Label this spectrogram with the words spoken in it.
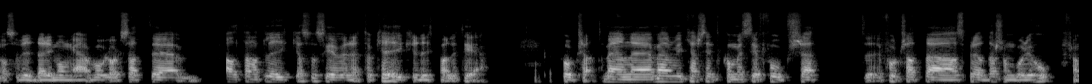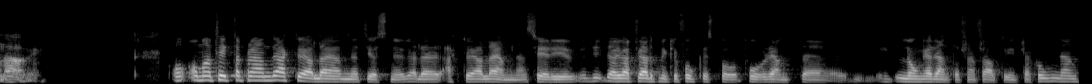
och, så vidare i många bolag. Så att eh, allt annat lika så ser vi rätt okej okay kreditkvalitet fortsatt. Men, eh, men vi kanske inte kommer se fortsatt, fortsatta spreadar som går ihop framöver. Om man tittar på det andra aktuella ämnet just nu, eller aktuella ämnen, så är det ju, det har ju varit väldigt mycket fokus på, på ränte, långa räntor framförallt och inflationen.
